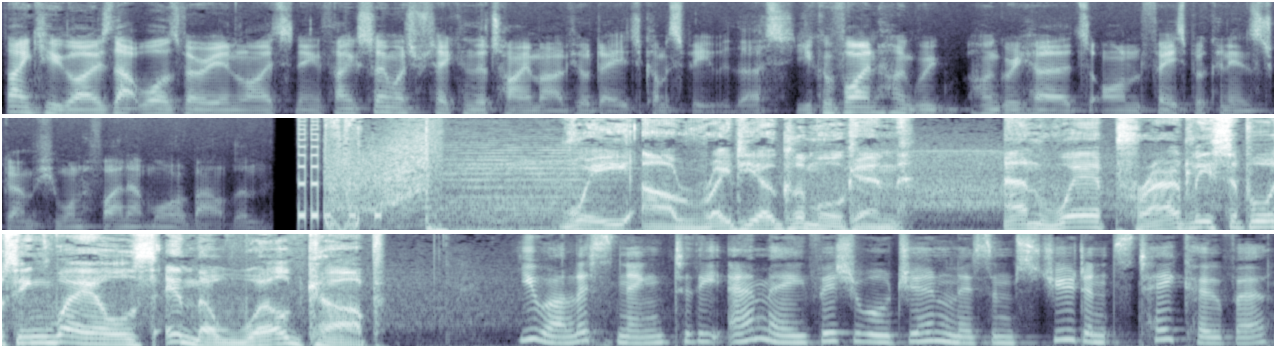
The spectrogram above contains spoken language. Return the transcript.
Thank you, guys. That was very enlightening. Thanks so much for taking the time out of your day to come speak with us. You can find Hungry Hungry Herds on Facebook and Instagram if you want to find out more about them. We are Radio Glamorgan, and we're proudly supporting Wales in the World Cup. You are listening to the MA Visual Journalism Students Takeover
